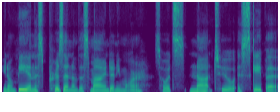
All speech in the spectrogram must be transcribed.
you know, be in this prison of this mind anymore. So it's not to escape it,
